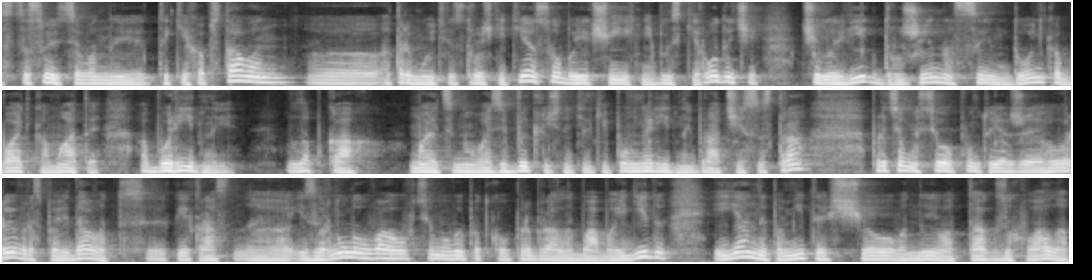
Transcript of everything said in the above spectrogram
Стосуються вони таких обставин, е, отримують відстрочки ті особи, якщо їхні близькі родичі, чоловік, дружина, син, донька, батька, мати або рідний в лапках мається на увазі виключно тільки повнорідний брат чи сестра. При цьому з цього пункту я вже говорив, розповідав, от якраз е, і звернули увагу в цьому випадку, прибрали баба і діду, і я не помітив, що вони от так зухвало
